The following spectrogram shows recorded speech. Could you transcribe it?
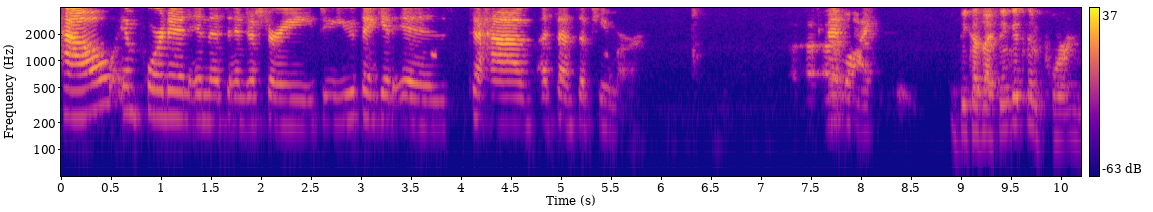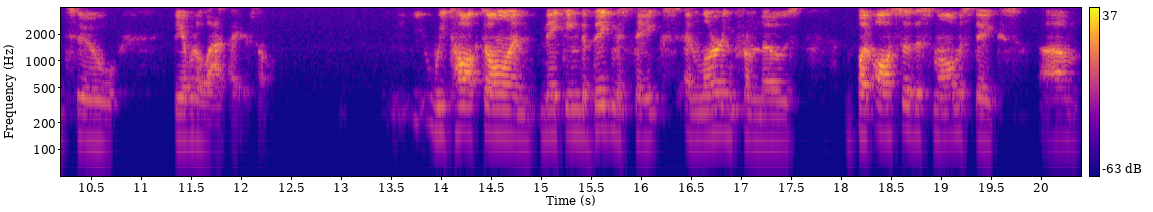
how important in this industry do you think it is to have a sense of humor uh, and why because i think it's important to be able to laugh at yourself we talked on making the big mistakes and learning from those, but also the small mistakes. Um,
